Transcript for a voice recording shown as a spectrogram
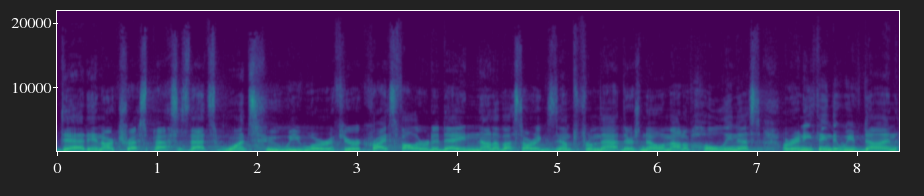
dead in our trespasses. That's once who we were. If you're a Christ follower today, none of us are exempt from that. There's no amount of holiness or anything that we've done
